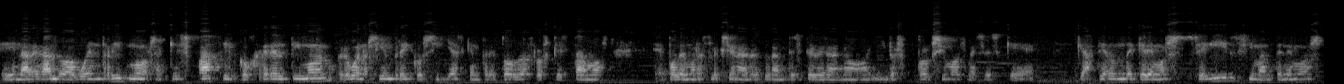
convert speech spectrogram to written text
eh, navegando a buen ritmo, o sea que es fácil coger el timón, pero bueno, siempre hay cosillas que entre todos los que estamos eh, podemos reflexionar durante este verano y los próximos meses que, hacia dónde queremos seguir, si mantenemos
